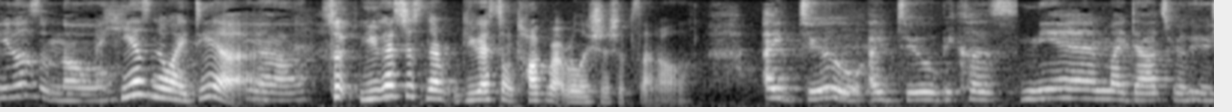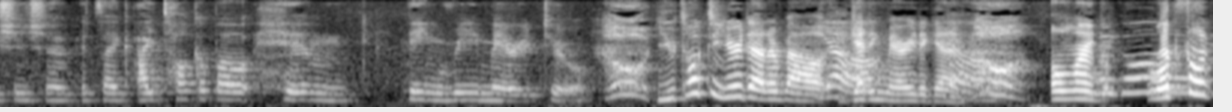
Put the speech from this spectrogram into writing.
He doesn't know. he has no idea. Yeah. So you guys just never you guys don't talk about relationships at all. I do, I do, because me and my dad's relationship, it's like I talk about him being remarried too. You talk to your dad about Yeah. getting married again. Yeah. oh my my god. Let's talk.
